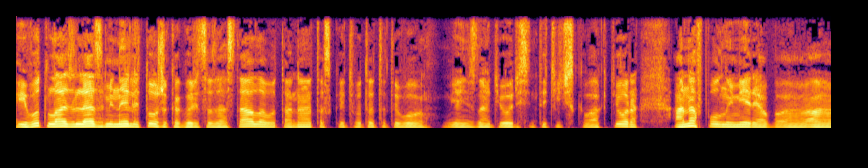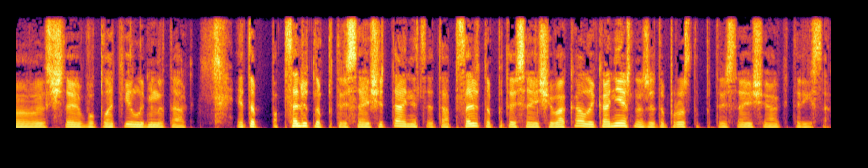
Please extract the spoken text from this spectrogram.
и вот Лаз, Лаз Минелли тоже, как говорится, застала, вот она, так сказать, вот этот его, я не знаю, теория синтетического актера, она в полной мере, а, считаю, воплотила именно так. Это абсолютно потрясающий танец, это абсолютно потрясающий вокал, и, конечно же, это просто потрясающая актриса.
